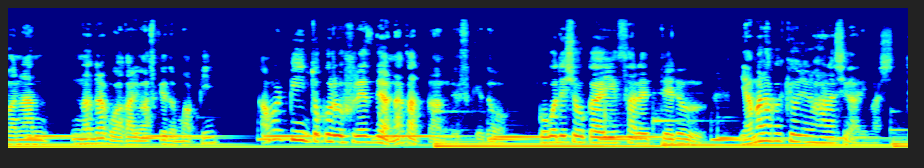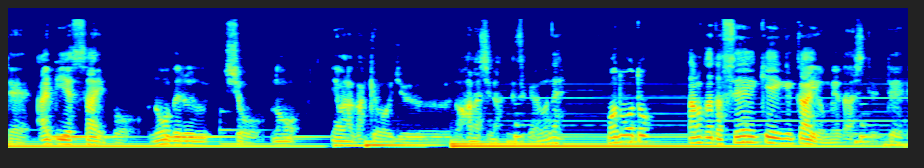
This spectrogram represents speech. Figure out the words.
まあなんとなくわかりますけど、まあ、ピンあまりピンとくるフレーズではなかったんですけどここで紹介されてる山中教授の話がありまして iPS 細胞ノーベル賞の山中教授の話なんですけどもね。もともとあの方整形外科医を目指してて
